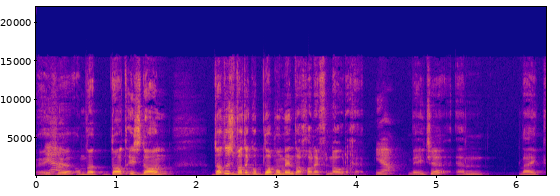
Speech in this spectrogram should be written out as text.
weet Ja. je. Omdat dat is dan, dat is wat ik op dat moment dan gewoon even nodig heb, Ja, weet je. En like,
